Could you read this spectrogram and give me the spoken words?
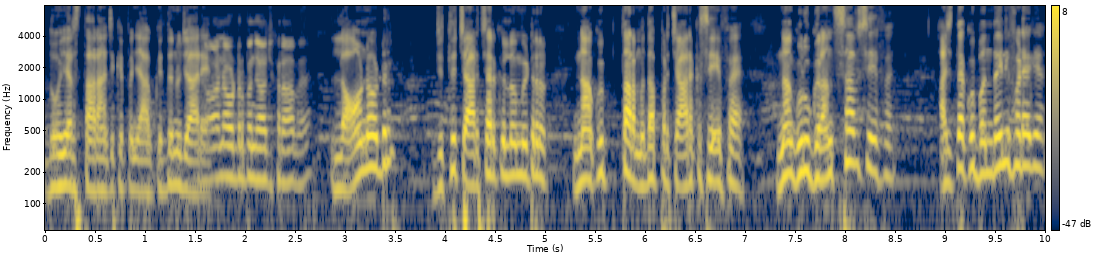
2017 ਚ ਕਿ ਪੰਜਾਬ ਕਿੱਧਰ ਨੂੰ ਜਾ ਰਿਹਾ। ਲਾਅ ਐਂਡ ਆਰਡਰ ਪੰਜਾਬ 'ਚ ਖਰਾਬ ਹੈ। ਲਾਅ ਐਂਡ ਆਰਡਰ ਜਿੱਥੇ 4-4 ਕਿਲੋਮੀਟਰ ਨਾ ਕੋਈ ਧਰਮ ਦਾ ਪ੍ਰਚਾਰਕ ਸੇਫ ਹੈ ਨਾ ਗੁਰੂ ਗ੍ਰੰਥ ਸਾਹਿਬ ਸੇਫ ਹੈ। ਅੱਜ ਤੱਕ ਕੋਈ ਬੰਦਾ ਹੀ ਨਹੀਂ ਫੜਿਆ ਗਿਆ।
